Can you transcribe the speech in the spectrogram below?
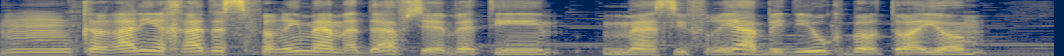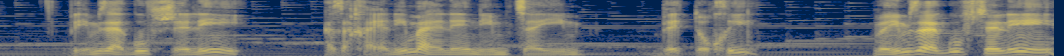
אמ, קרא לי אחד הספרים מהמדף שהבאתי מהספרייה בדיוק באותו היום. ואם זה הגוף שלי, אז החיילים האלה נמצאים בתוכי. ואם זה הגוף שלי,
